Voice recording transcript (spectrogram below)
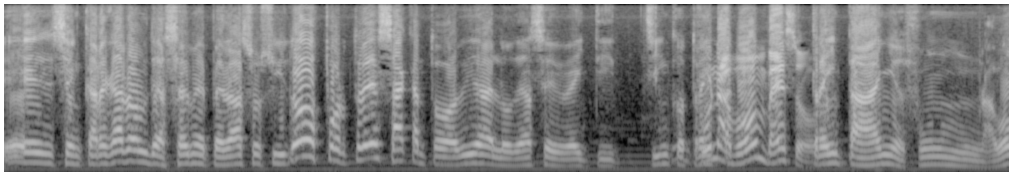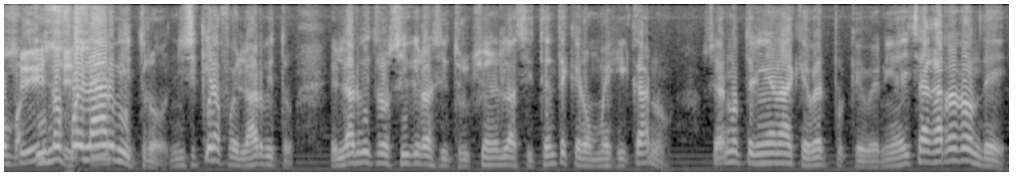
eh, se encargaron de hacerme pedazos y dos por tres sacan todavía lo de hace 25, 30, una bomba eso. 30 años, fue una bomba. y no fue el árbitro, ni siquiera fue el árbitro. El árbitro sigue las instrucciones del asistente que era un mexicano. O sea, no tenía nada que ver porque venía y se agarraron de,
